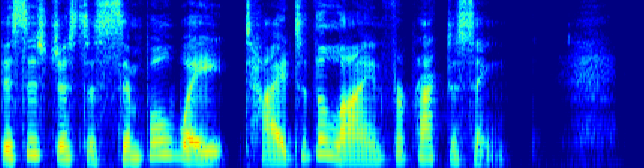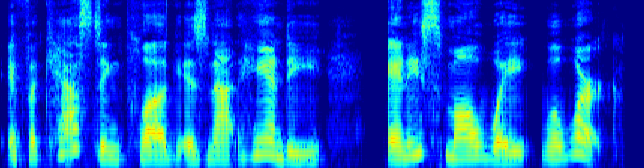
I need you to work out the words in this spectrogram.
This is just a simple weight tied to the line for practicing. If a casting plug is not handy, any small weight will work.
